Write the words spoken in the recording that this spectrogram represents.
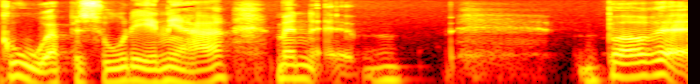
god episode inni her, men eh, bare,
